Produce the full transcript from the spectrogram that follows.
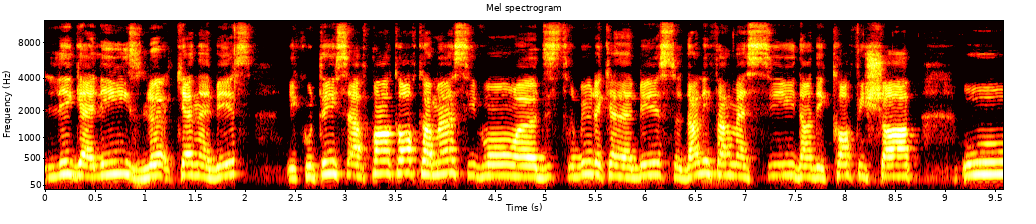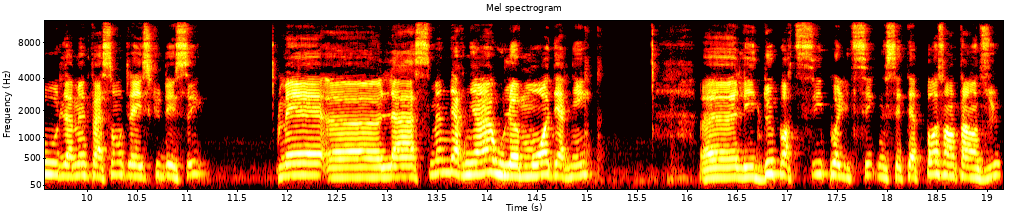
légalise le cannabis. Écoutez, ils savent pas encore comment s'ils vont euh, distribuer le cannabis dans les pharmacies, dans des coffee shops ou de la même façon que la SQDC. Mais euh, la semaine dernière ou le mois dernier, euh, les deux partis politiques ne s'étaient pas entendus.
